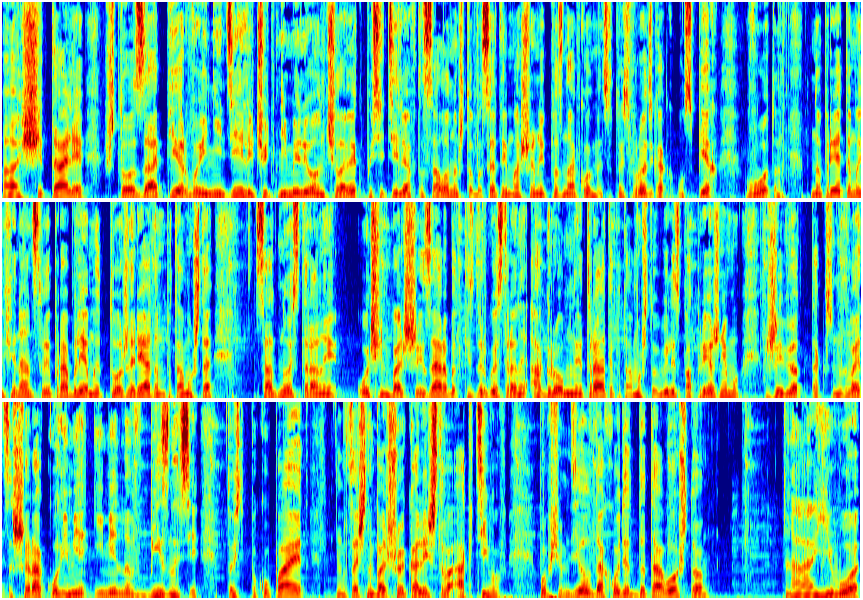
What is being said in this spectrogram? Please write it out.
э, считали, что за первые недели чуть не миллион человек посетили автосалоны, чтобы с этой машиной познакомиться. То есть вроде как успех, вот он. Но при этом и финансовые проблемы тоже рядом, потому что с одной стороны очень большие заработки, с другой стороны огромные траты, потому что Уиллис по-прежнему живет, так что называется, широко, именно в бизнесе. То есть покупает достаточно большое количество активов. В общем, дело доходит до того, что его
